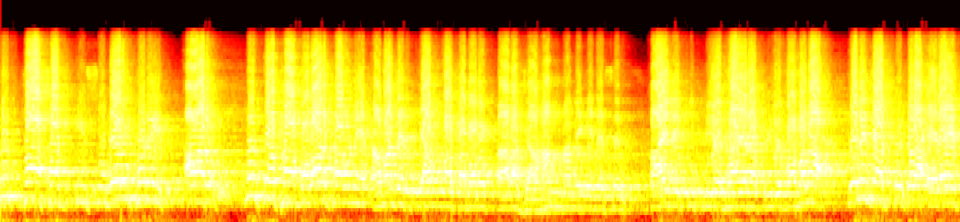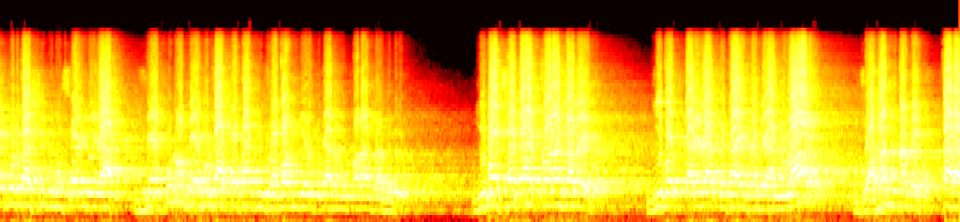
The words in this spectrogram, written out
মিথ্যা সাক্ষী সুগলখুরি আর কথা বলার কারণে আমাদেরকে আল্লাহ তাবারক তারা জাহান নামে এনেছেন। তাইলে কি প্রিয় ভাইয়েরা, প্রিয় বাবারা, কলিজার টুকরা এরাই পূর্বাসীর মুসল্লিরা, যে কোনো বেহুদা কথা কি জবান দিয়ে উচ্চারণ করা যাবে? গিবত সাকায়াত করা যাবে? গিবতকারীরা কোথায় যাবে? আল্লাহর জাহান নামে তারা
